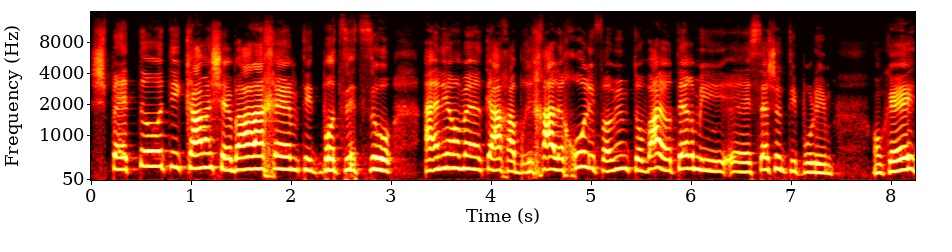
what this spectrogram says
שפטו אותי כמה שבא לכם, תתפוצצו. אני אומרת ככה, בריחה לחו"ל לפעמים טובה יותר מסשן טיפולים, אוקיי?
